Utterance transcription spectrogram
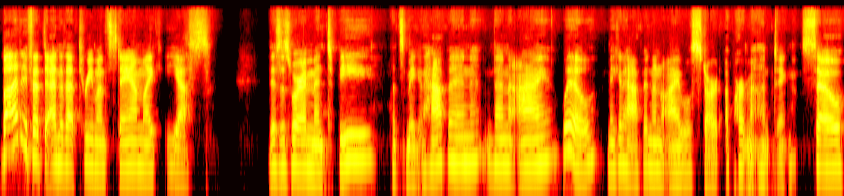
But if at the end of that three month stay, I'm like, yes, this is where I'm meant to be. Let's make it happen. Then I will make it happen and I will start apartment hunting. So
